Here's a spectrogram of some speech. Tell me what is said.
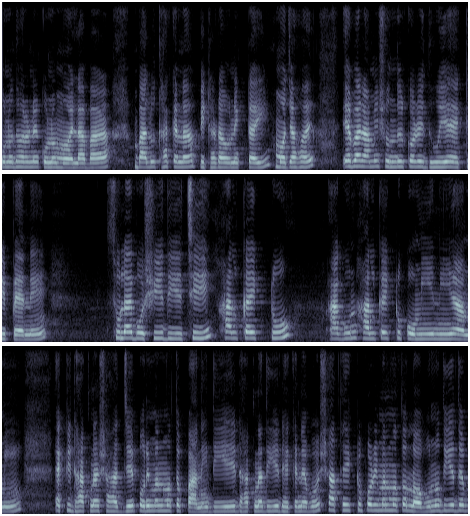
কোনো ধরনের কোনো ময়লা বা বালু থাকে না, পিঠাটা অনেকটাই মজা হয়। এবার আমি সুন্দর করে ধুয়ে একটি প্যানে চুলায় বসিয়ে দিয়েছি, হালকা একটু আগুন, হালকা একটু কমিয়ে নিয়ে আমি একটি ঢাকনার সাহায্যে পরিমাণ মতো পানি দিয়ে, ঢাকনা দিয়ে ঢেকে নেব। সাথে একটু পরিমাণ মতো লবণও দিয়ে দেব।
